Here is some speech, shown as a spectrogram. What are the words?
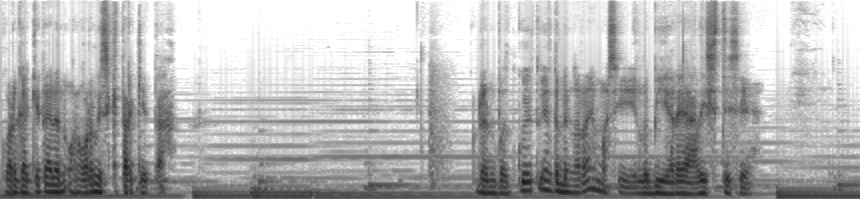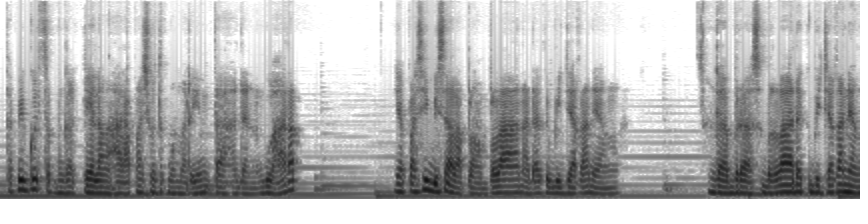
keluarga kita dan orang-orang di sekitar kita. Dan buat gue itu yang kedengarannya masih lebih realistis ya. Tapi gue tetap nggak kehilangan harapan sih untuk pemerintah dan gue harap ya pasti bisa lah pelan-pelan ada kebijakan yang nggak beras sebelah, ada kebijakan yang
